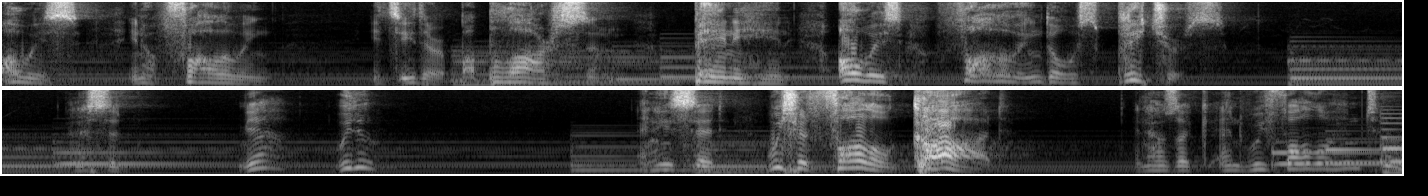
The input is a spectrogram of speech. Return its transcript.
always, you know, following, it's either Bob Larson, Benny Hinn, always following those preachers. And I said, yeah, we do. And he said, we should follow God. And I was like, and we follow him too.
